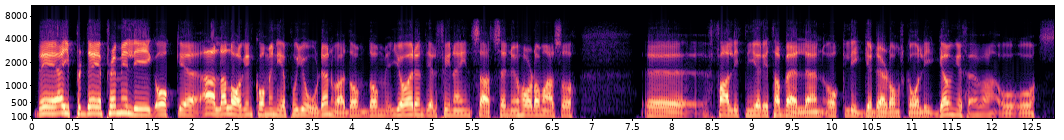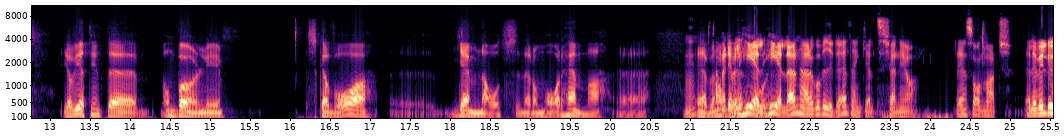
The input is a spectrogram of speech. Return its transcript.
det är, det är Premier League och eh, alla lagen kommer ner på jorden va. De, de gör en del fina insatser. Nu har de alltså eh, fallit ner i tabellen och ligger där de ska ligga ungefär va. Och, och jag vet inte om Burnley ska vara eh, jämna odds när de har hemma. Eh, mm. Även ja, men det är väl hel, hela den här att gå vidare helt enkelt, känner jag. Det är en sån match. Eller vill du,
